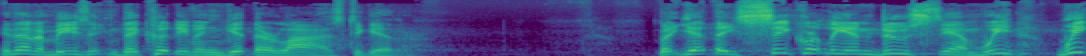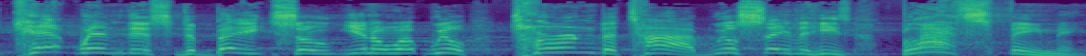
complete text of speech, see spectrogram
Isn't that amazing? They couldn't even get their lies together. But yet they secretly induced them. We, we can't win this debate, so you know what? We'll turn the tide. We'll say that he's blaspheming.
